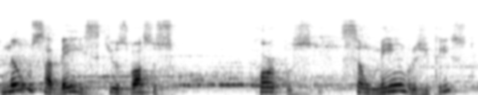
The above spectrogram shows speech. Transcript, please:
Não sabeis que os vossos corpos são membros de Cristo?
